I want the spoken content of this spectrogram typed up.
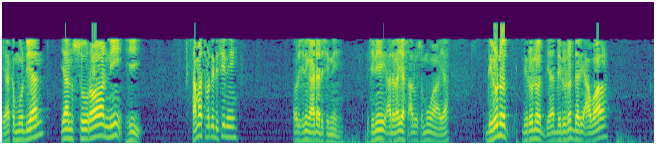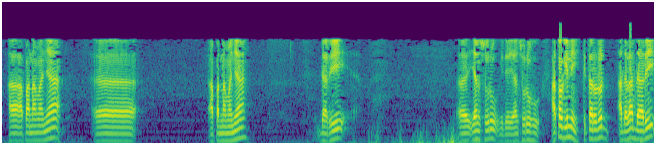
ya kemudian yang suronihi sama seperti di sini. Oh di sini nggak ada di sini. Di sini adalah yas alu semua ya. Dirunut dirunut ya. Dirunut dari awal uh, apa namanya uh, apa namanya dari uh, yang suruh gitu ya, yang suruhu. Atau gini, kita runut adalah dari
